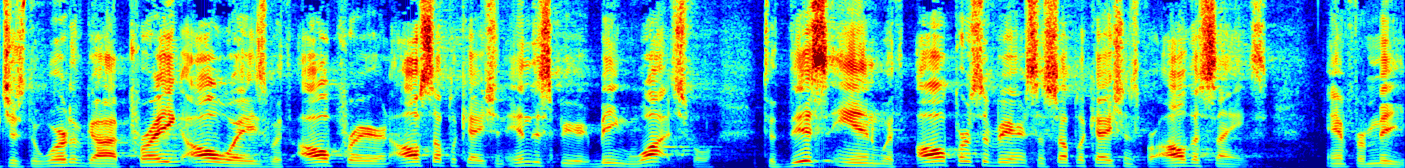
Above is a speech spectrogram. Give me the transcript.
which is the word of God, praying always with all prayer and all supplication in the Spirit, being watchful to this end with all perseverance and supplications for all the saints and for me,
